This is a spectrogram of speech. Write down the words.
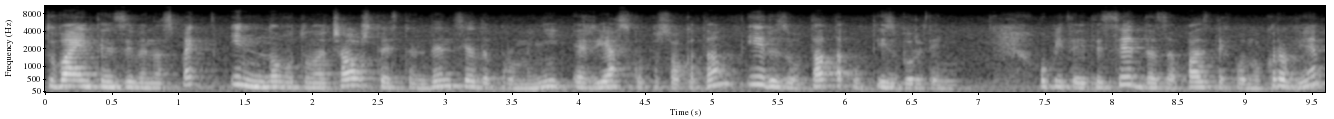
Това е интензивен аспект и новото начало ще е с тенденция да промени рязко посоката и резултата от изборите ни. Опитайте се да запазите хладнокръвие,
